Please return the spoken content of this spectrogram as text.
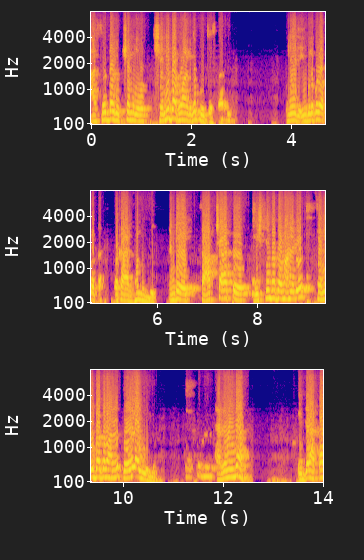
అశ్వద్ధ వృక్షమును శని భగవానుడిగా పూజిస్తారు. లేదు ఇందులో కూడా ఒక ఒక అర్థం ఉంది. అంటే సాక్షాత్తు విష్ణు భగవానుడు శని భగవానుడు తోడవులు అర్థమైందా? ఇద్దరు అక్కా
